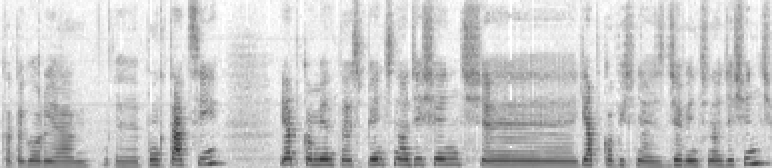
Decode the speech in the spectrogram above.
kategorię y, punktacji. Jabłko mięta jest 5 na 10, yy, jabłko wiśnia jest 9 na 10,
